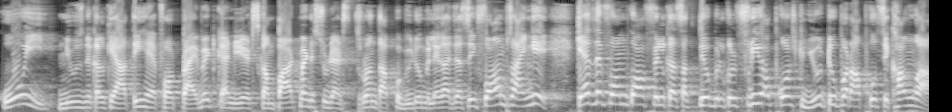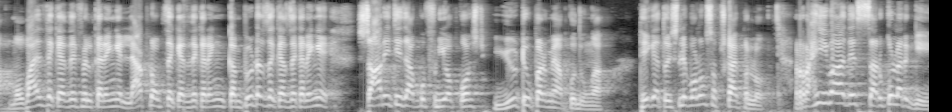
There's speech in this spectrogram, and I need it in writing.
कोई न्यूज़ निकल के आती है for private candidates compartment students तुरंत आपको वीडियो मिलेगा। जैसे ही फॉर्म्स आएँगे, कैसे फॉर्म को आप फिल कर सकते हो? बिल्कुल फ्री ऑफ़ कॉस्ट यूट्यूब पर आपको सिखाऊँगा। मोबाइल से कैसे फिल करेंगे लैपटॉप से कैसे करेंगे कंप्यूटर से कैसे करेंगे, सारी चीज़ आपको फ्री ऑफ़ कॉस्ट यूट्यूब पर मैं आपको दूँगा। ठीक है तो इसलिए बोलो सब्सक्राइब कर लो। रही बात इस सर्कुलर की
